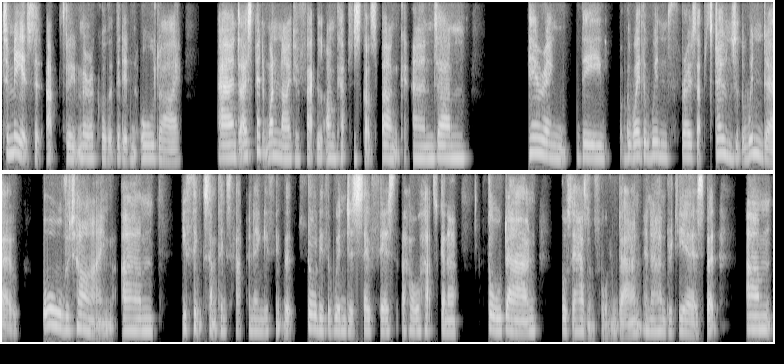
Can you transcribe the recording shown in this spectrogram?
to me, it's an absolute miracle that they didn't all die. And I spent one night, in fact, on Captain Scott's bunk and um, hearing the the way the wind throws up stones at the window all the time. Um, you think something's happening. You think that surely the wind is so fierce that the whole hut's going to fall down. Of course, it hasn't fallen down in a hundred years, but um,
